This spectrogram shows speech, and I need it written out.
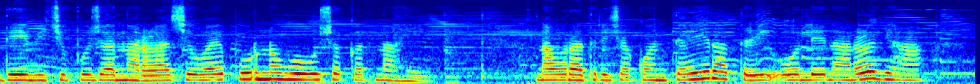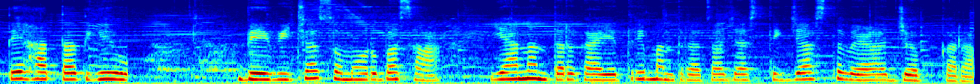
देवीची पूजा नारळाशिवाय पूर्ण होऊ शकत नाही. नवरात्रीच्या कोणत्याही रात्री ओले नारळ घ्या ते हातात घेऊ. देवीच्या समोर बसा यानंतर गायत्री मंत्राचा जास्तीत जास्त वेळा जप करा.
